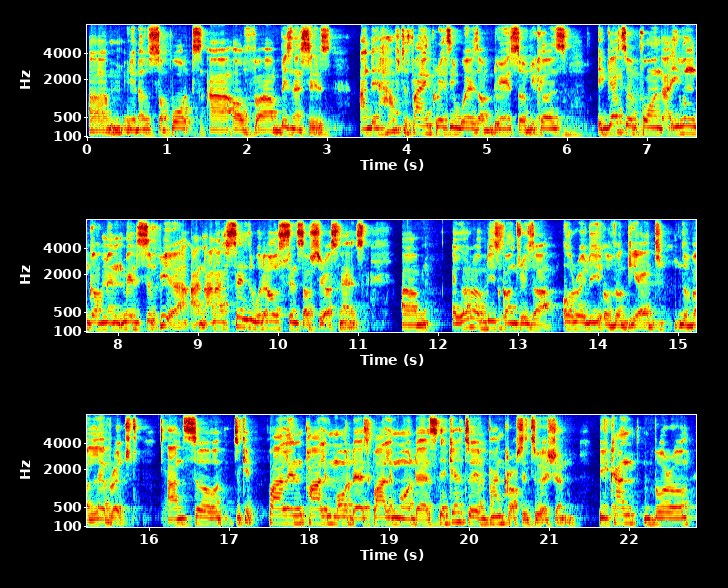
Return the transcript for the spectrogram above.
um, you know, support uh, of uh, businesses, and they have to find creative ways of doing so because it gets to a point that even government may disappear. And, and I've said it with all sense of seriousness. Um, a lot of these countries are already overgeared, over leveraged. And so to keep piling, piling more debts, piling more debts, they get to a bankrupt situation. You can't borrow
